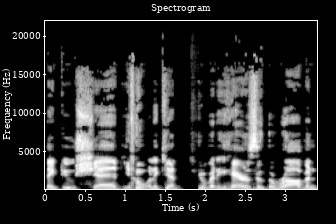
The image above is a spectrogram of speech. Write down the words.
they do shed. You don't want to get too many hairs in the ramen.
